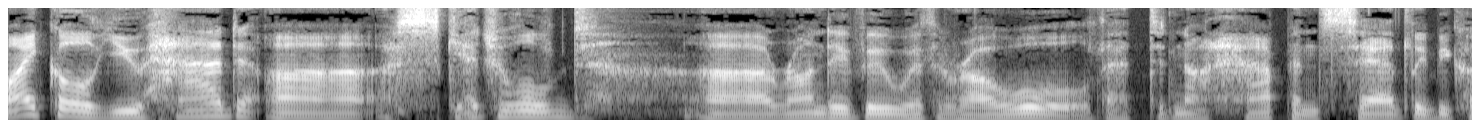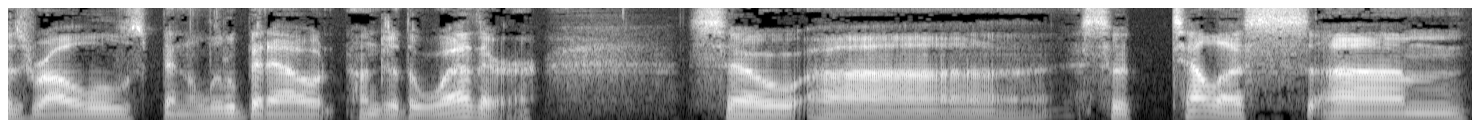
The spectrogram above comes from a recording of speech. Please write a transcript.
Michael, you had uh, a scheduled uh, rendezvous with Raul that did not happen, sadly, because Raul's been a little bit out under the weather. So, uh, so tell us. Um,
